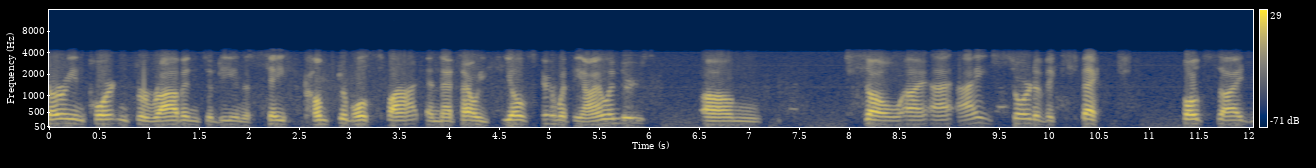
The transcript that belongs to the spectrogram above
very important for Robin to be in a safe, comfortable spot, and that's how he feels here with the Islanders. Um, so I, I, I sort of expect both sides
